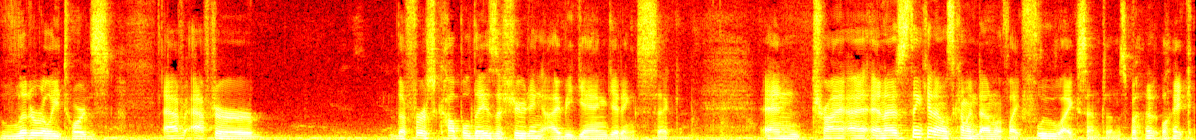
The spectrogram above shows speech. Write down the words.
literally towards af- after the first couple days of shooting, I began getting sick and try. I- And I was thinking I was coming down with like flu-like symptoms, but like.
